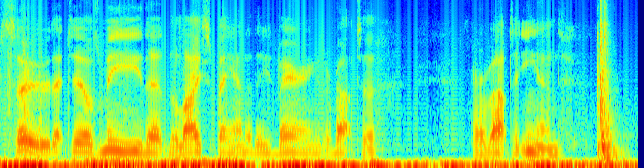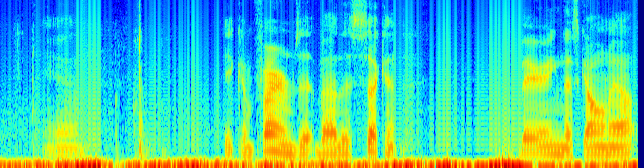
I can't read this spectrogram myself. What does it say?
So that tells me that the lifespan of these bearings are about to are about to end. And it confirms it by the second bearing that's gone out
